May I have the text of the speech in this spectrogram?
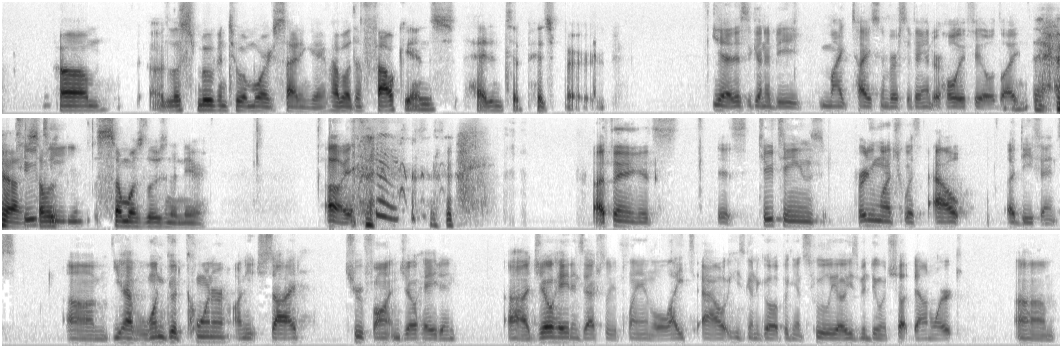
Um, uh, let's move into a more exciting game. How about the Falcons heading to Pittsburgh? Yeah, this is going to be Mike Tyson versus Evander Holyfield. Like Yeah, two someone's, teams. someone's losing an ear. Oh yeah. I think it's it's two teams pretty much without a defense. Um, you have one good corner on each side, Trufant and Joe Haden. Uh, Joe Haden's actually playing lights out. He's going to go up against Julio. He's been doing shutdown work. Um,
